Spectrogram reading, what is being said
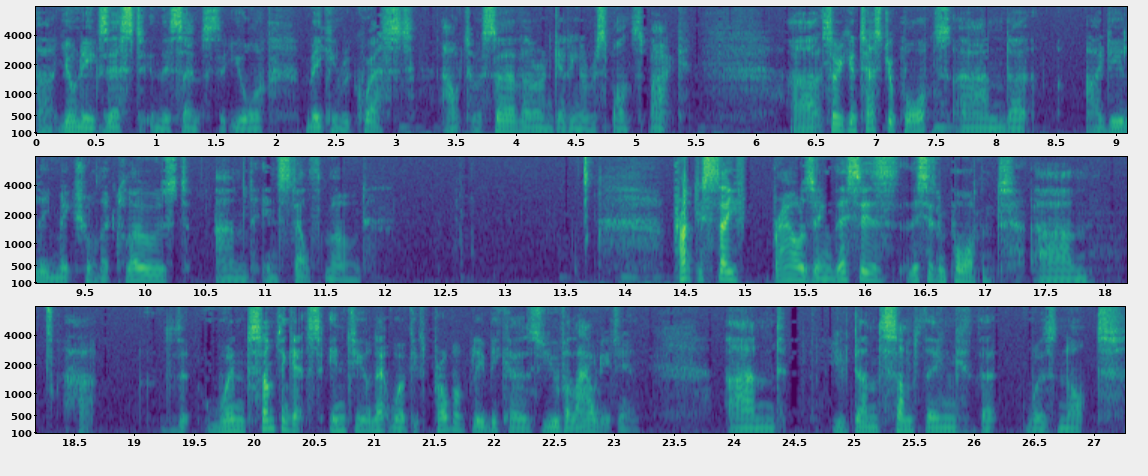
uh, you only exist in the sense that you're making requests out to a server and getting a response back. Uh, so you can test your ports and uh, ideally make sure they're closed and in stealth mode. Practice safe browsing. This is this is important. Um, the, when something gets into your network, it's probably because you've allowed it in, and you've done something that was not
